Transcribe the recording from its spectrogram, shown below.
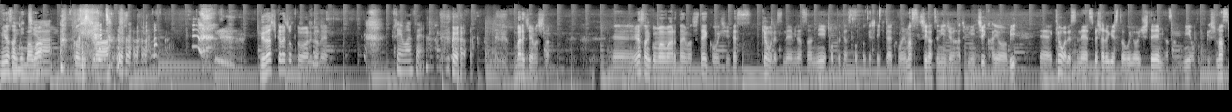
皆さんこんばんは。こんにちは。出だしからちょっとあれだね。すいません。バレちゃいました。えー、皆さんこんばんは。改めまして、こういちです。今日もですね、皆さんにポッドキャストをお届けしていきたいと思います。4月28日火曜日。えー今日はですね、スペシャルゲストをご用意して皆さんにお届けします。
